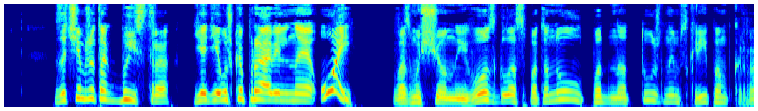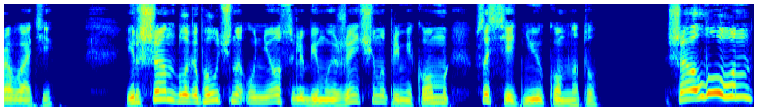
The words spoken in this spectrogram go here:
— Зачем же так быстро? Я девушка правильная! Ой! Возмущенный возглас потонул под натужным скрипом кровати. Иршан благополучно унес любимую женщину прямиком в соседнюю комнату. «Шалун!»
